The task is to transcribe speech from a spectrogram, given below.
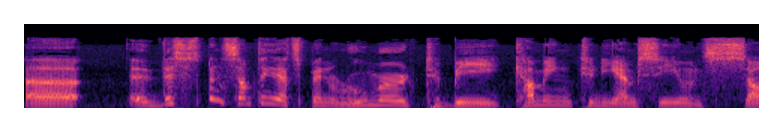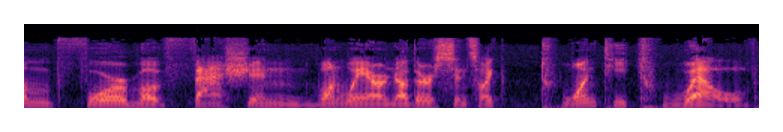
uh, this has been something that's been rumored to be coming to the MCU in some form of fashion, one way or another, since like 2012,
